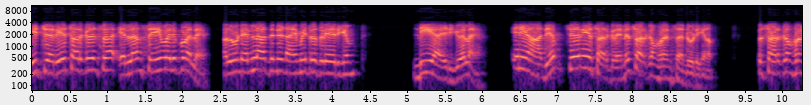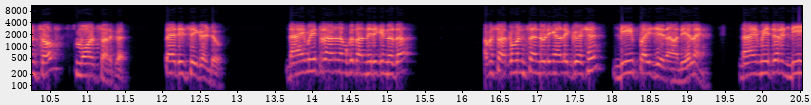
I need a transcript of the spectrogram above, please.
ഈ ചെറിയ സർക്കിൾസ് എല്ലാം സെയിം വലിപ്പമല്ലേ അതുകൊണ്ട് എല്ലാത്തിന്റെ ഡയമീറ്റർ എത്രയായിരിക്കും? ഡി ആയിരിക്കും അല്ലേ? ഇനി ആദ്യം ചെറിയ സർക്കിളിന്റെ സർക്കംഫറൻസ് കണ്ടുപിടിക്കണം. Circumference of small circle that is equal to diameter ആണ് നമുക്ക് തന്നിരിക്കുന്നത്. അപ്പൊ സർക്കംഫറൻസ് കണ്ടുപിടിക്കാനുള്ള ഇക്വേഷൻ ഡി പൈ ചെയ്താൽ മതി അല്ലെ? ഡയമീറ്റർ ഡി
